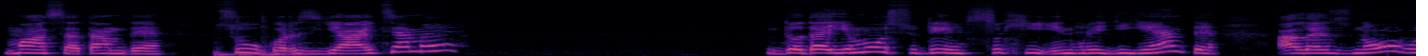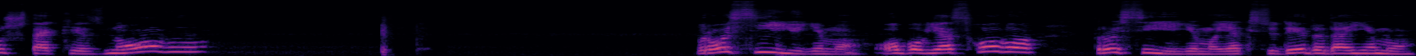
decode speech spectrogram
Маса там, де цукор з яйцями. Додаємо сюди сухі інгредієнти, але знову ж таки, знову просіюємо. Обов'язково просіюємо, як сюди додаємо.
